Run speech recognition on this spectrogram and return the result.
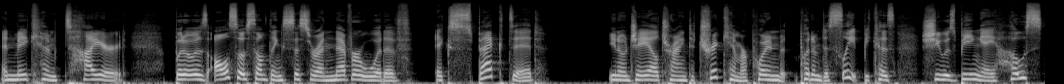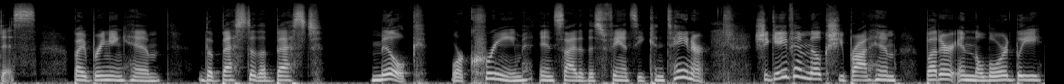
and make him tired. But it was also something Sisera never would have expected, you know, Jael trying to trick him or put him, put him to sleep because she was being a hostess by bringing him the best of the best milk or cream inside of this fancy container. She gave him milk, she brought him butter in the lordly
